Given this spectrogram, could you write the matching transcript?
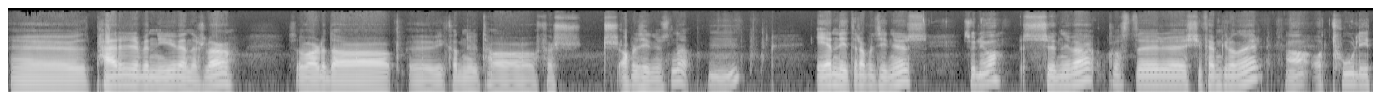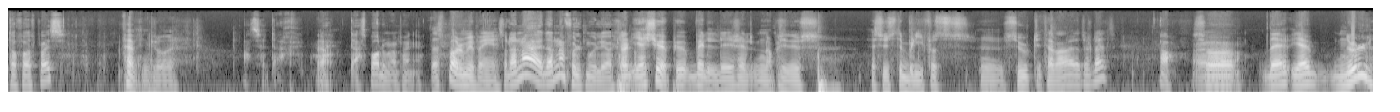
Uh, per Meny Vennesla, så var det da, eh, vi kan jo ta først appelsinjusen, da. Mm. 1 liter appelsinjus. Sunniva. Sunniva, koster eh, 25 kroner, Ja, og to liter First Price. 15 kroner. Altså der. Ja. Der sparer du mye penger. Der sparer du mye penger. Så den er, den er fullt mulig å kjøpe. jeg kjøper jo veldig sjelden appelsinjus. Jeg synes det blir for eh, surt i tennene, rett og slett. Ja, Så eh, det, jeg, null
